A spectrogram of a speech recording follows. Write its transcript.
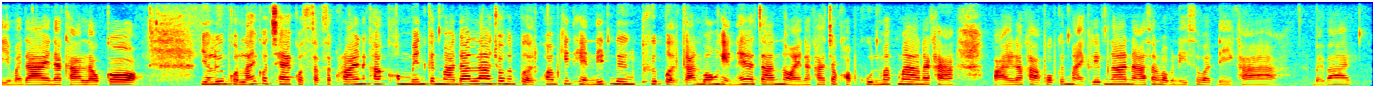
ดีมาได้นะคะ แล้วก็อย่าลืมกดไลค์กดแชร์กด subscribe นะคะ คอมเมนต์กันมาด้านล่างช่วยกันเปิดความคิดเห็นนิดนึง คือเปิดการมองเห็นให้อาจารย์หน่อยนะคะ จะขอบคุณมากๆนะคะ ไปแล้วค่ะ พบกันใหม่คลิปหน้านะสำหรับวันนี้สวัสดีค่ะบ๊ายบาย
